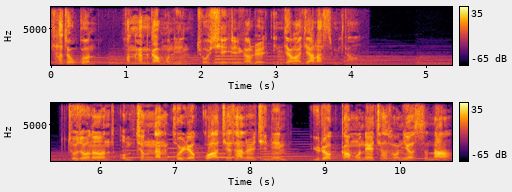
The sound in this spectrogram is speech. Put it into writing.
사족은 환관 가문인 조씨 일가를 인정하지 않았습니다. 조조는 엄청난 권력과 재산을 지닌 유력 가문의 자손이었으나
